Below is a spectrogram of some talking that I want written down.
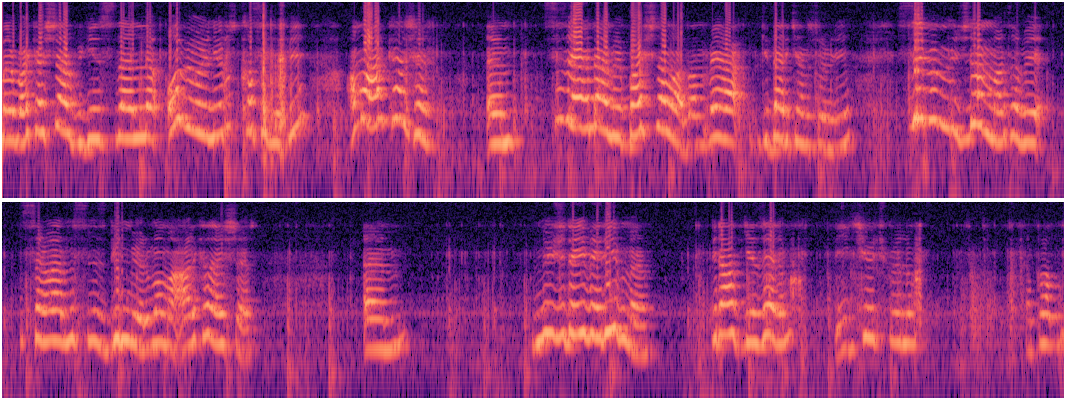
merhaba arkadaşlar. Bugün sizlerle obi oynuyoruz kasa. Ama arkadaşlar size hemen bir başlamadan veya giderken söyleyeyim. Size bir müjdem var tabi sever misiniz bilmiyorum ama arkadaşlar müjdeyi vereyim mi? Biraz gezerim. 2-3 bölüm yapalım.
